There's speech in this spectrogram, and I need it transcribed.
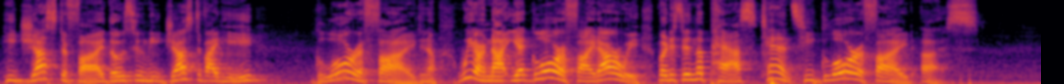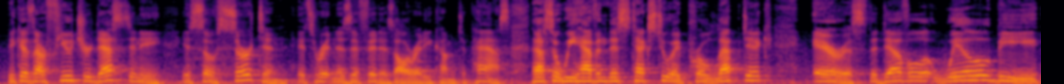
he justified. Those whom he justified, he glorified. Now, we are not yet glorified, are we? But it's in the past tense. He glorified us because our future destiny is so certain, it's written as if it has already come to pass. That's what we have in this text to a proleptic aorist. The devil will be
